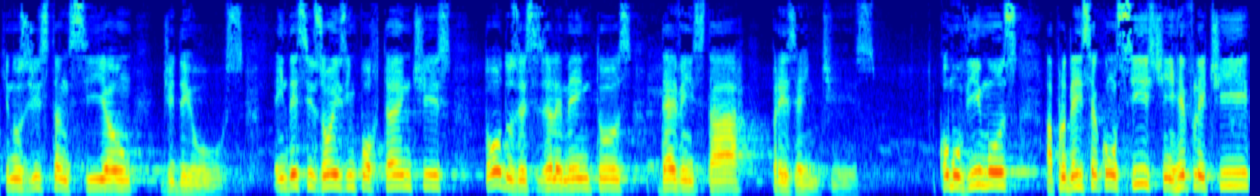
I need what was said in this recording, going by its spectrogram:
que nos distanciam de Deus. Em decisões importantes, todos esses elementos devem estar presentes. Como vimos, a prudência consiste em refletir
